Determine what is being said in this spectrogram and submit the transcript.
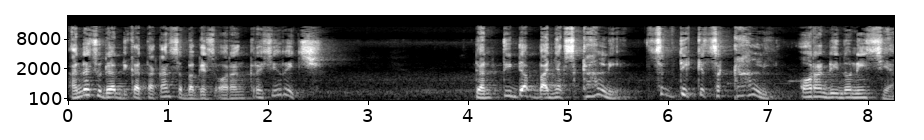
Anda sudah dikatakan sebagai seorang crazy rich. Dan tidak banyak sekali, sedikit sekali orang di Indonesia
